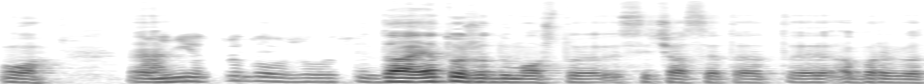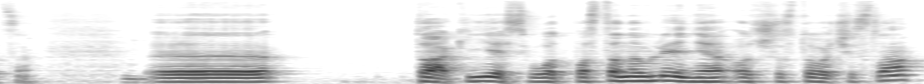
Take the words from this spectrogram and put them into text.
О, э, а нет, продолжилось. да, я тоже думал, что сейчас это э, оборвется. Э, так, есть вот постановление от 6 числа.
